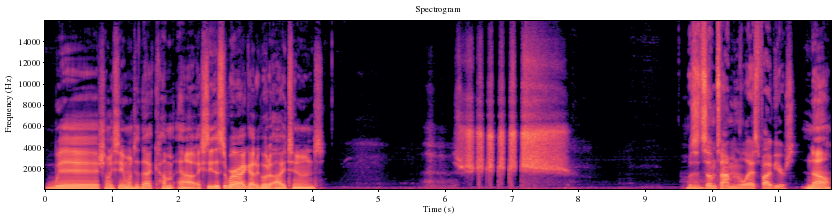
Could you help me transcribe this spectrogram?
Which let me see. When did that come out? I see. This is where I got to go to iTunes. Was it sometime in the last five years? No,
